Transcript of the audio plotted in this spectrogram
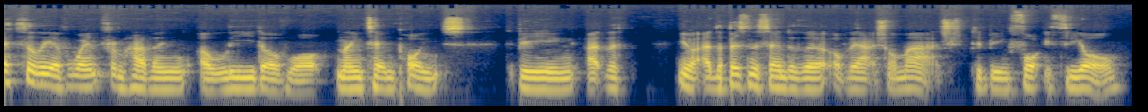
Italy have went from having a lead of what, 9, 10 points to being at the, you know, at the business end of the, of the actual match to being 43 all.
